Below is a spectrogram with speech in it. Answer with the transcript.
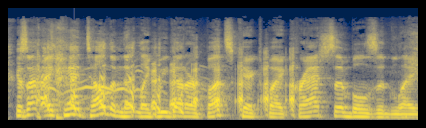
Because I, I can't tell them that, like, we got our butts kicked by crash cymbals and, like,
